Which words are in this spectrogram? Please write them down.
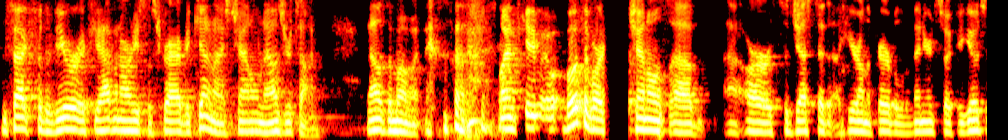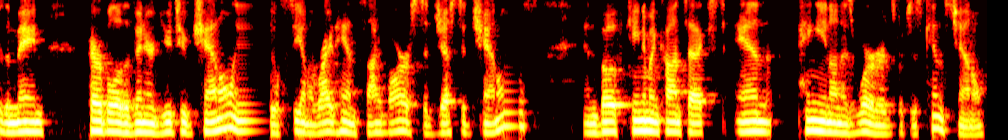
In fact, for the viewer, if you haven't already subscribed to Ken and I's channel, now's your time. Now's the moment. Mine's Both of our channels uh, are suggested here on the Parable of the Vineyard. So if you go to the main Parable of the Vineyard YouTube channel. You'll see on the right hand sidebar suggested channels in both Kingdom in Context and Hanging on His Words, which is Ken's channel.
